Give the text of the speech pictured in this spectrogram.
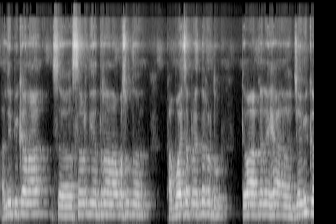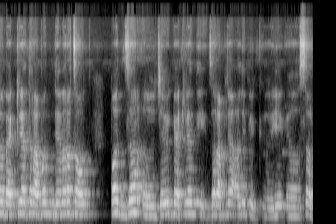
आले पिकाला स नियंत्रणापासून थांबवायचा प्रयत्न करतो, तेव्हा आपल्याला ह्या जैविक बॅक्टेरिया तर आपण देणारच आहोत. पण जर जैविक बॅक्टेरियांनी जर आपल्या आले हे सर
